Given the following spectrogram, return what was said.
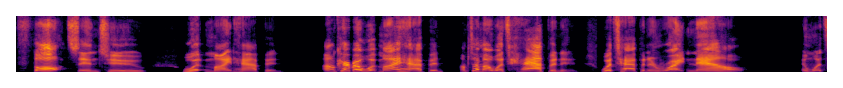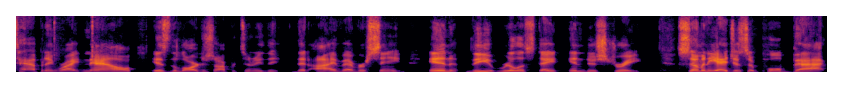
thoughts into what might happen? I don't care about what might happen. I'm talking about what's happening, what's happening right now. And what's happening right now is the largest opportunity that, that I've ever seen in the real estate industry. So many agents have pulled back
